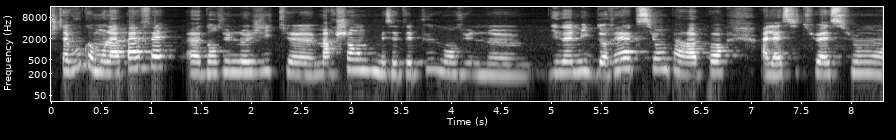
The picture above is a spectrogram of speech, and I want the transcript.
je t'avoue comme on l'a pas fait dans une logique marchande, mais c'était plus dans une dynamique de réaction par rapport à la situation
